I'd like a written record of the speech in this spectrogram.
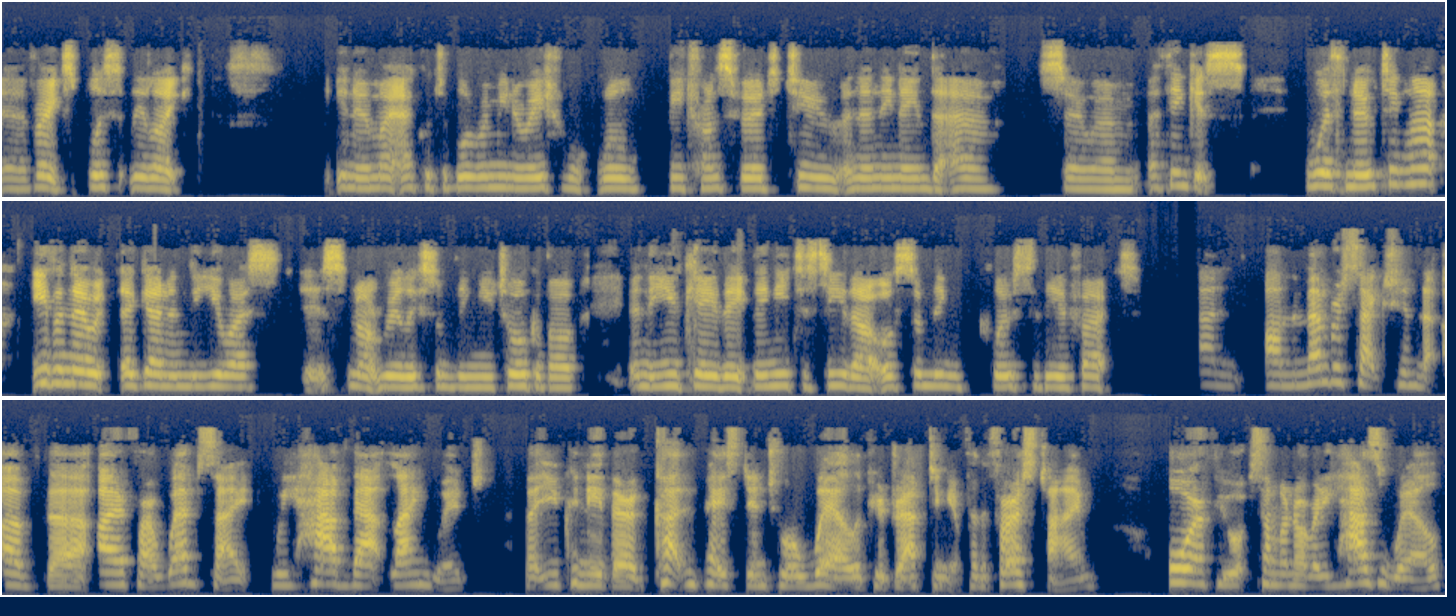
uh, very explicitly, like you know, my equitable remuneration will, be transferred to, and then they name the heir. So um, I think it's worth noting that, even though again in the US it's not really something you talk about. In the UK, they they need to see that or something close to the effect. And on the member section of the IAFAR website, we have that language that you can either cut and paste into a will if you're drafting it for the first time, or if you someone already has a will,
